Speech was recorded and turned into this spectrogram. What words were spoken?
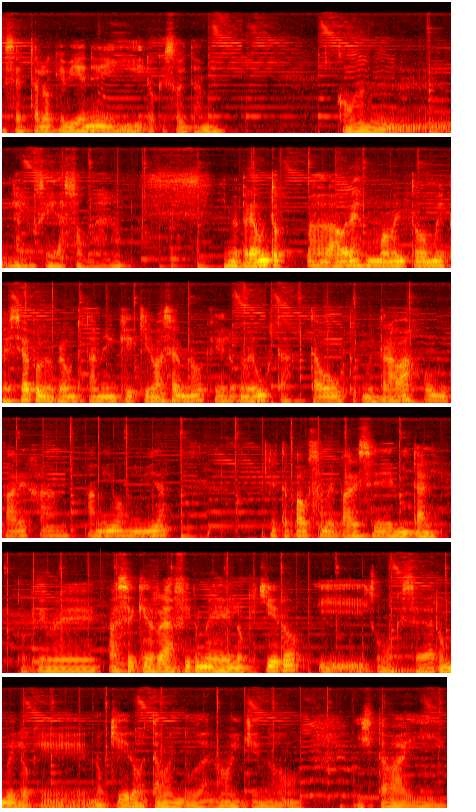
Aceptar lo que viene y lo que soy también, con la luz y la sombra, ¿no? Y me pregunto, ahora es un momento muy especial porque me pregunto también qué quiero hacer, ¿no? ¿Qué es lo que me gusta? ¿Está a gusto con mi trabajo, mi pareja, mis amigos, mi vida? Esta pausa me parece vital porque me hace que reafirme lo que quiero y como que se derrumbe lo que no quiero, estaba en duda, ¿no? Y que no, y estaba ahí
